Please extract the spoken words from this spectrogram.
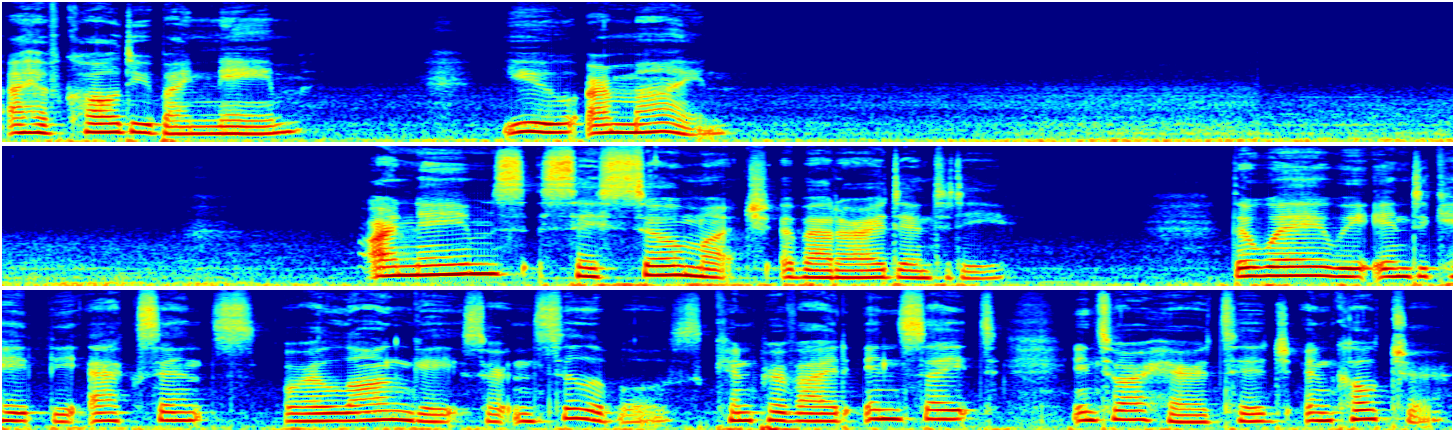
I have called you by name you are mine. Our names say so much about our identity. The way we indicate the accents or elongate certain syllables can provide insight into our heritage and culture.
